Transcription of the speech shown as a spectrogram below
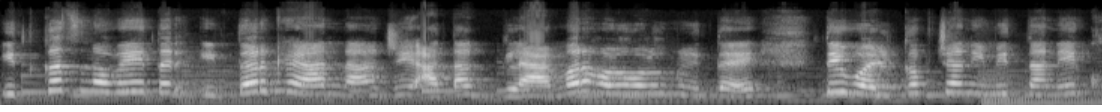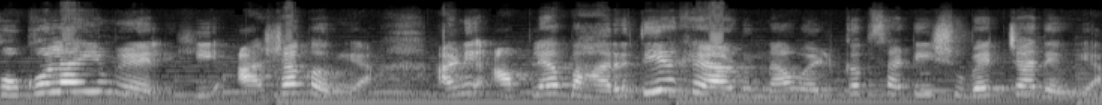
इतकंच नव्हे तर इतर खेळांना जे आता ग्लॅमर हळूहळू मिळतंय ते वर्ल्ड कपच्या निमित्ताने खो खोलाही मिळेल ही आशा करूया. आणि आपल्या भारतीय खेळाडूंना वर्ल्ड कपसाठी शुभेच्छा देऊया.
